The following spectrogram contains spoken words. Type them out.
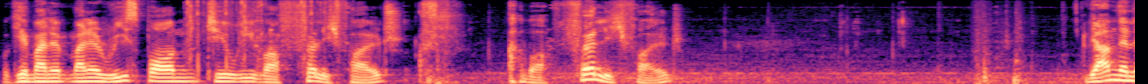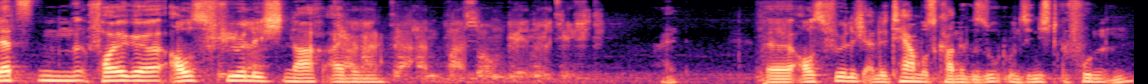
Okay, meine, meine Respawn-Theorie war völlig falsch. Aber völlig falsch. Wir haben in der letzten Folge ausführlich nach einem... Äh, ausführlich eine Thermoskanne gesucht und sie nicht gefunden.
